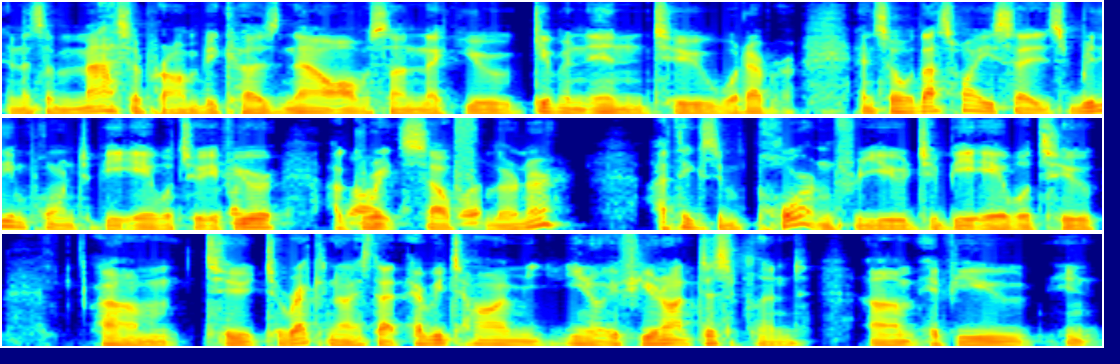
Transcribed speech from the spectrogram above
And that's a massive problem because now all of a sudden, like you're given in to whatever. And so that's why he said it's really important to be able to, if you're a great self learner, I think it's important for you to be able to um, to to recognize that every time you know if you're not disciplined, um, if you, you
